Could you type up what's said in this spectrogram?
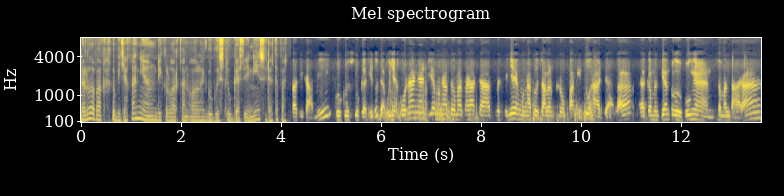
Lalu apakah kebijakan yang dikeluarkan oleh gugus tugas ini sudah tepat? Bagi kami, gugus tugas itu tidak punya kewenangan, dia mengatur masyarakat. Mestinya yang mengatur calon penumpang itu adalah eh, Kementerian Perhubungan. Sementara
